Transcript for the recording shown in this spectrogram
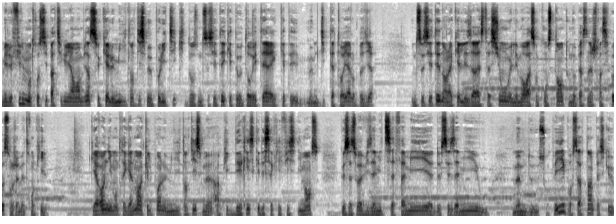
Mais le film montre aussi particulièrement bien ce qu'est le militantisme politique dans une société qui était autoritaire et qui était même dictatoriale, on peut dire. Une société dans laquelle les arrestations et les morts sont constantes, où nos personnages principaux sont jamais tranquilles. Guéron y montre également à quel point le militantisme implique des risques et des sacrifices immenses, que ce soit vis-à-vis de sa famille, de ses amis ou même de son pays pour certains, parce que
